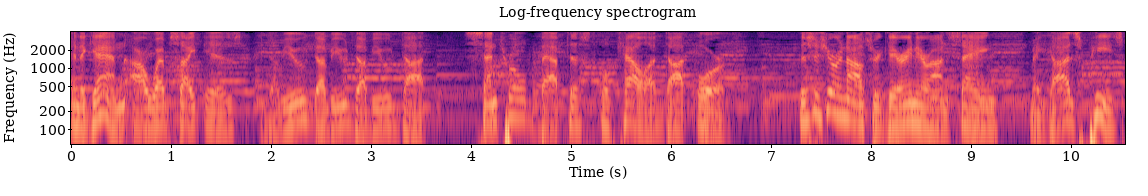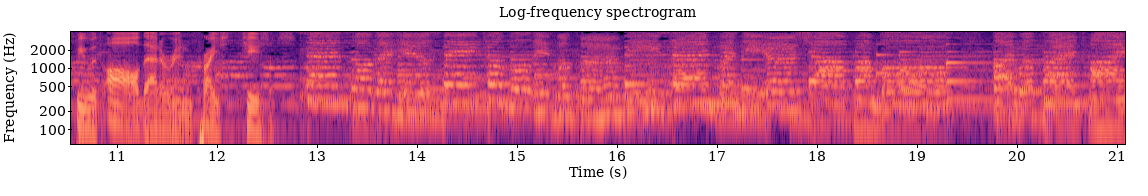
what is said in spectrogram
And again, our website is www.centralbaptistocala.org. This is your announcer, Gary Neron, saying, May God's peace be with all that are in Christ Jesus. My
